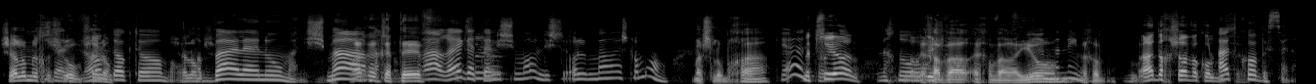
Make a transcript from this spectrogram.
שלום לך שוב. שלום דוקטור, ברוך הבא אלינו, מה נשמע? בפרק הכתף. רגע, תן לשמוע, לשאול מה שלמה. מה שלומך? כן. מצוין. אנחנו... איך עבר, איך עבר היום? איך עד עכשיו הכל עד בסדר. כה בסדר.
